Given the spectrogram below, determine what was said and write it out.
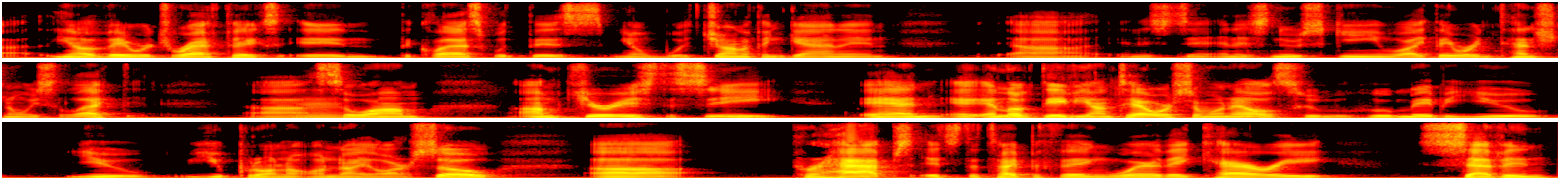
uh, you know they were draft picks in the class with this, you know, with Jonathan Gannon uh, in his in his new scheme. Like they were intentionally selected. Uh, Mm. So I'm I'm curious to see. And and look, Davion Taylor, or someone else who who maybe you you you put on on IR. So uh, perhaps it's the type of thing where they carry seven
